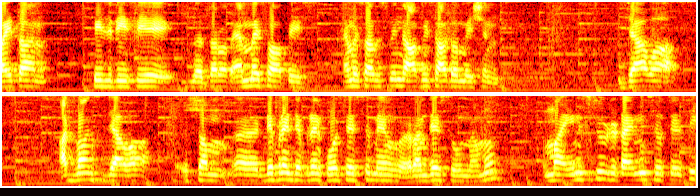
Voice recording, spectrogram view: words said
Python PGDCA తర్వాత ఎంఎస్ ఆఫీస్ ఎంఎస్ ఆఫీస్ మీద office automation Java advance Java some different different courses మేము రన్ చేస్తూ ఉన్నాము. మా ఇన్స్టిట్యూట్ టైమింగ్స్ వచ్చేసి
